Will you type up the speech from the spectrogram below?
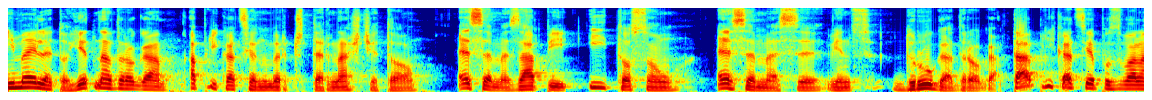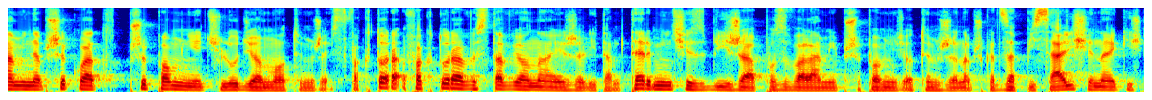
E-maile to jedna droga, aplikacja numer 14 to SMS API i. To są SMS-y, więc druga droga. Ta aplikacja pozwala mi na przykład przypomnieć ludziom o tym, że jest faktura, faktura wystawiona, jeżeli tam termin się zbliża, pozwala mi przypomnieć o tym, że na przykład zapisali się na jakiś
